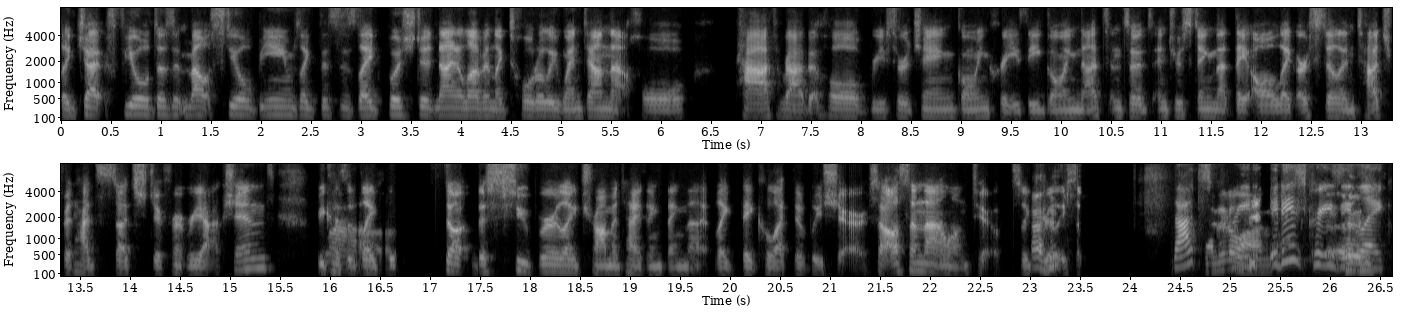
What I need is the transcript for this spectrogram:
like jet fuel doesn't melt steel beams like this is like bush did 9-11 like totally went down that whole path rabbit hole researching going crazy going nuts and so it's interesting that they all like are still in touch but had such different reactions because of like Wow. The the super like traumatizing thing that like they collectively share. So I'll send that along too. It's like really sad. That's Send it crazy. along. It is crazy. like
